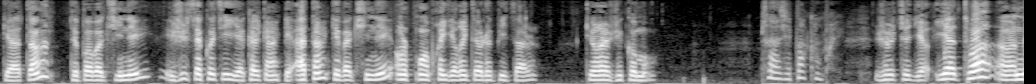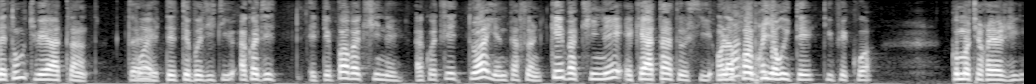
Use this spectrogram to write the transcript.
qui est atteint, t'es pas vacciné, et juste à côté il y a quelqu'un qui est atteint, qui est vacciné, on le prend en priorité à l'hôpital. Tu réagis comment? Ça, j'ai pas compris. Je veux te dire, il y a toi, admettons, tu es atteinte, t'es Ouais. positif. À côté, et t'es pas vacciné. À côté de toi, il y a une personne qui est vaccinée et qui est atteinte aussi. On la Ouais. prend en priorité. Tu fais quoi? Comment tu réagis?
